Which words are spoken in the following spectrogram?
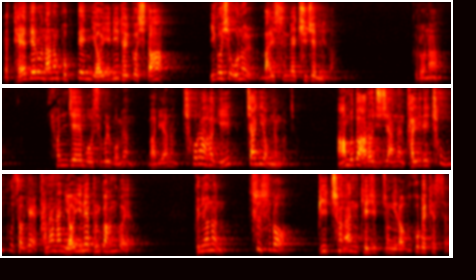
그러니까 대대로 나는 복된 여인이 될 것이다. 이것이 오늘 말씀의 주제입니다. 그러나 현재의 모습을 보면 마리아는 초라하기 짝이 없는 거죠. 아무도 알아주지 않는 갈릴리 총구석에 가난한 여인에 불과한 거예요. 그녀는 스스로 비천한 계집종이라고 고백했어요.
